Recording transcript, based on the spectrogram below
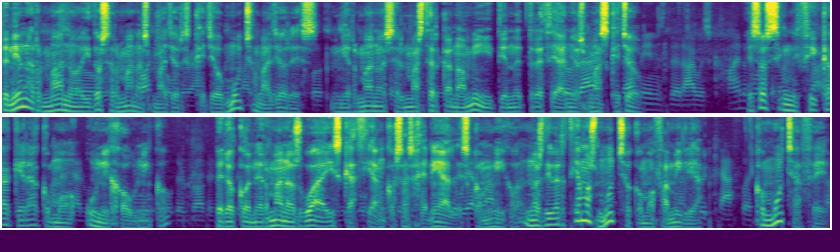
Tenía un hermano y dos hermanas mayores que yo, mucho mayores. Mi hermano es el más cercano a mí y tiene 13 años más que yo. Eso significa que era como un hijo único, pero con hermanos guays que hacían cosas geniales conmigo. Nos divertíamos mucho como familia, con mucha fe.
